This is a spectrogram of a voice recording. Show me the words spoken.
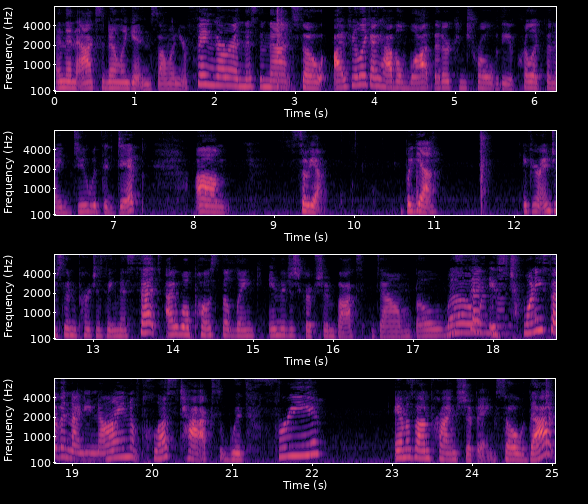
and then accidentally getting some on your finger and this and that. So I feel like I have a lot better control with the acrylic than I do with the dip. Um, so yeah, but yeah, if you're interested in purchasing this set, I will post the link in the description box down below. This set is $27.99 plus tax with free Amazon Prime shipping. So that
